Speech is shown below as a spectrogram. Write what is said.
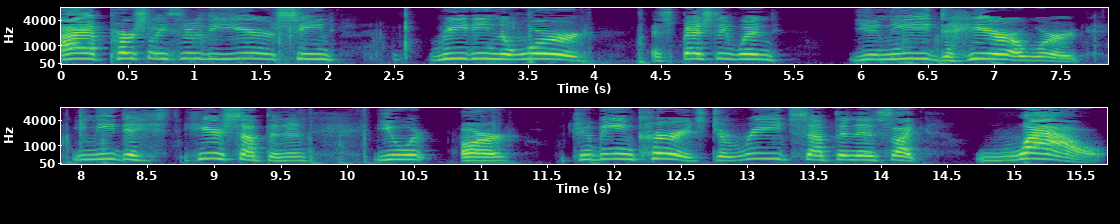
I have personally through the years seen reading the Word, especially when you need to hear a word, you need to hear something, and you are to be encouraged to read something, and it's like, wow,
